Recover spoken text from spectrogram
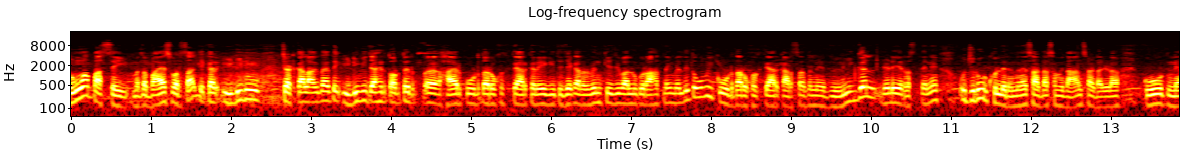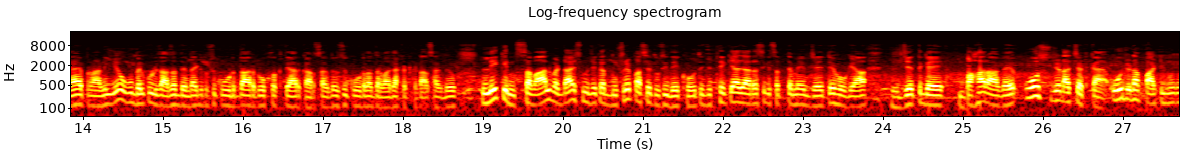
ਦੋਵਾਂ ਪਾਸੇ ਹੀ, ਮਤਲਬ ਬਾਇਸ ਵਰਸਾ, ਜੇਕਰ ਈਡੀ ਨੂੰ ਝਟਕਾ ਲੱਗਦਾ ਹੈ ਤੇ ਈਡੀ ਵੀ ਜ਼ਾਹਿਰ ਤੌਰ ਤੇ ਹਾਇਰ ਕੋਰਟ ਦਾ ਰੁਖ ਅਖਤਿਆਰ ਕਰੇਗੀ ਤੇ ਜੇਕਰ ਅਰਵਿੰਦ ਕੇਜਰੀਵਾਲ ਨੂੰ ਕੋਈ ਰਾਹਤ ਨਹੀਂ ਮਿਲਦੀ, ਤਾਂ ਉਹ ਵੀ ਕੋਰਟ ਦਾ ਰੁਖ ਅਖਤਿਆਰ ਕਰ ਸਕਦੇ ਨੇ। ਲੀਗਲ ਜਿਹੜੇ ਰਸਤੇ ਨੇ, ਉਹ ਜ਼ਰੂਰ ਖੁੱਲੇ ਰਹਿੰਦੇ ਨੇ। ਸਾਡਾ ਸੰਵਿਧਾਨ, ਸਾਡਾ ਜਿਹੜਾ ਕੋਰਟ ਨਿਆਂ ਪ੍ਰਣਾਲੀ ਹੈ, ਉਹ ਬਿਲਕੁਲ ਇਜਾਜ਼ਤ ਦਿੰਦਾ ਹੈ ਕਿ ਤੁਸੀਂ ਕੋਰਟ ਦਾ ਰੁਖ ਅਖਤਿਆਰ ਕਰ ਸਕਦੇ ਹੋ, ਤੁਸੀਂ ਕੋਰਟ ਦਾ ਦਰਵਾਜ਼ਾ ਖਟਖਟਾ ਸਕਦੇ ਹੋ। ਲੇਕਿਨ ਸਵਾਲ ਵੱਡਾ ਇਸ ਨੂੰ ਜੇਕਰ ਦੂਸਰੇ ਪਾਸੇ ਤੁਸੀਂ ਦੇਖੋ, ਤੇ ਜਿੱਥੇ ਕਿਹਾ ਜਾ ਰਿਹਾ ਸੀ ਕਿ ਸੱਤਮੇਵ ਜੈਤੇ ਹੋ ਗਿਆ, ਜਿੱਤ ਗਏ, ਬਾਹਰ ਆ ਗਏ, ਉਸ ਜਿਹੜਾ ਝਟਕਾ ਹੈ, ਉਹ ਜਿਹੜਾ ਪਾਰਟੀ ਨੂੰ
